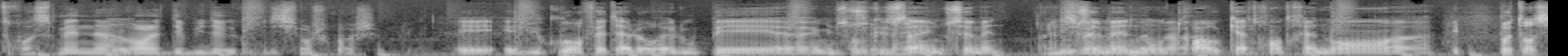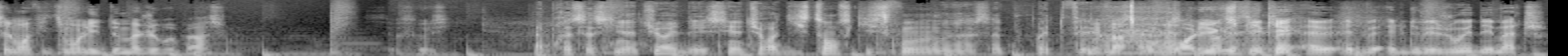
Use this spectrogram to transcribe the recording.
trois semaines Mm. avant le début des compétitions, je crois, je sais plus. Et, et du coup, en fait, elle aurait loupé, euh, il me Une semble que semaine. ça, une semaine. Une Une, semaine trois ou quatre entraînements. euh, Et potentiellement, effectivement, les deux matchs de préparation. Ça aussi. Après sa signature, il y a des signatures à distance qui se font. euh, Ça pourrait être fait. Mais enfin, On va lui Non, mais c'est expliquer. pas- elle, elle- elle devait jouer des matchs.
